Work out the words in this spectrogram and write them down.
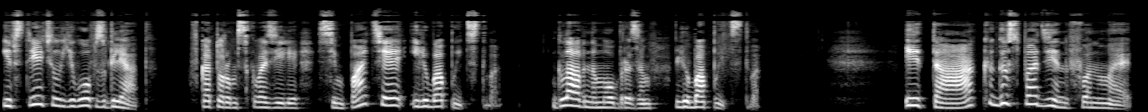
и встретил его взгляд, в котором сквозили симпатия и любопытство. Главным образом, любопытство. «Итак, господин фон Мэг,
